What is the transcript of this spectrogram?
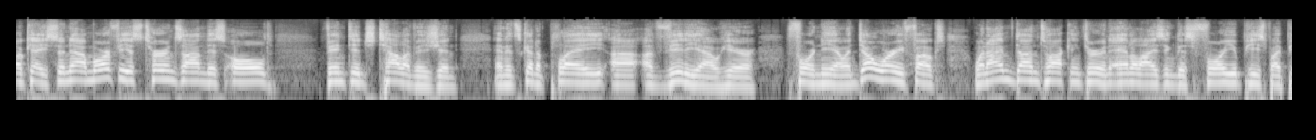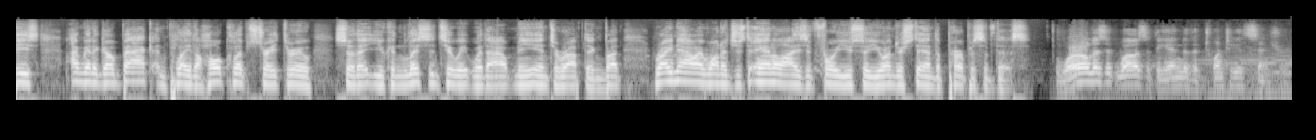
Okay, so now Morpheus turns on this old vintage television and it's going to play uh, a video here for Neo. And don't worry, folks, when I'm done talking through and analyzing this for you piece by piece, I'm going to go back and play the whole clip straight through so that you can listen to it without me interrupting. But right now, I want to just analyze it for you so you understand the purpose of this. The world as it was at the end of the 20th century.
